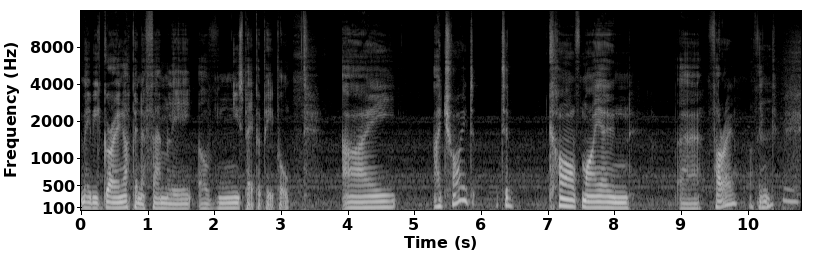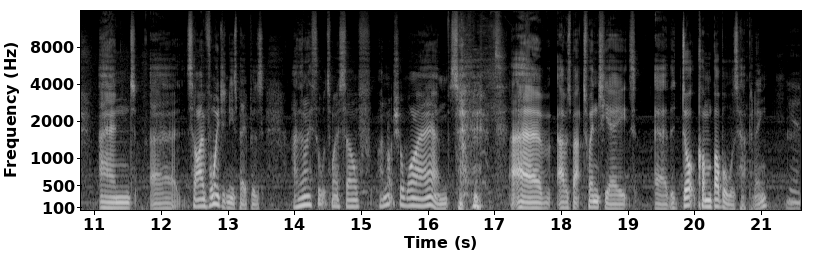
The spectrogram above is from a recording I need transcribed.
maybe growing up in a family of newspaper people, I I tried to carve my own uh, furrow, I think, and uh, so I avoided newspapers. And then I thought to myself, I'm not sure why I am. So um, I was about 28. Uh, the dot com bubble was happening Yeah.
